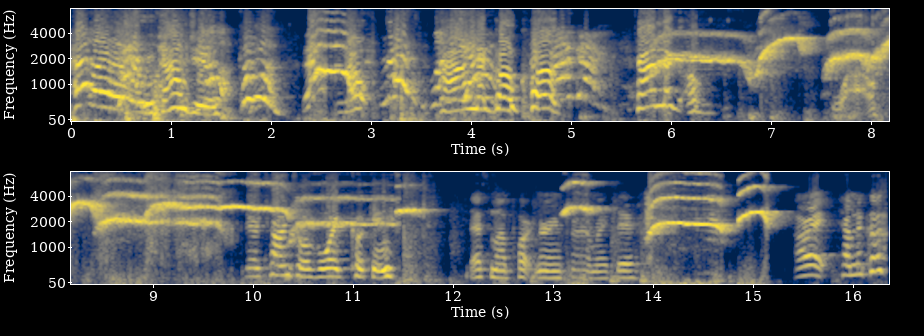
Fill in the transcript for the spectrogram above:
Hello! We found you. Come on! Nope. Time to go cook. Time to go. Oh. Wow. They're trying to avoid cooking. That's my partner in crime right there. All right, time to cook.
